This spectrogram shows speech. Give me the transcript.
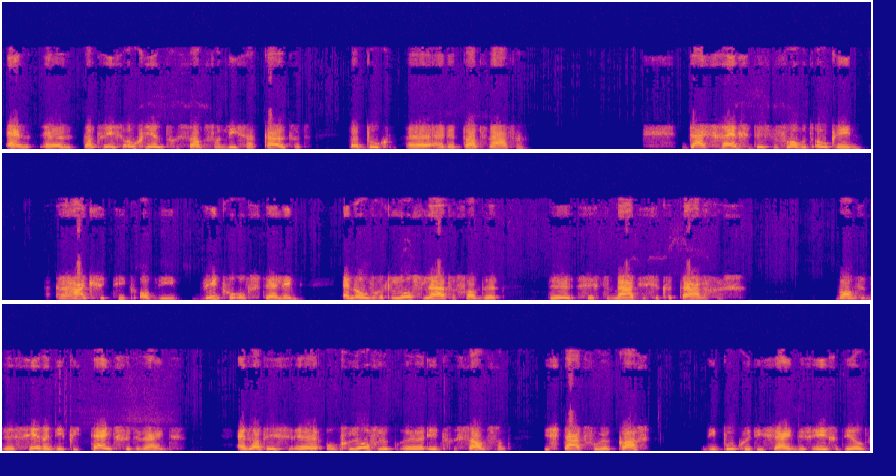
En uh, dat is ook heel interessant van Lisa Kuitert, dat boek uh, en het badwater. Daar schrijft ze dus bijvoorbeeld ook in haar kritiek op die winkelopstelling en over het loslaten van de, de systematische catalogus. Want de serendipiteit verdwijnt. En dat is uh, ongelooflijk uh, interessant. Want je staat voor een kast. Die boeken die zijn dus ingedeeld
